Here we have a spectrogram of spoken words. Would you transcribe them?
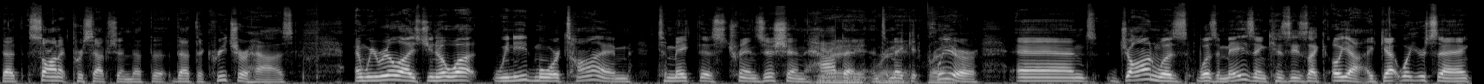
that sonic perception that the that the creature has and we realized you know what we need more time to make this transition happen Right, and to make it clear and john was was amazing because he's like oh yeah i get what you're saying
